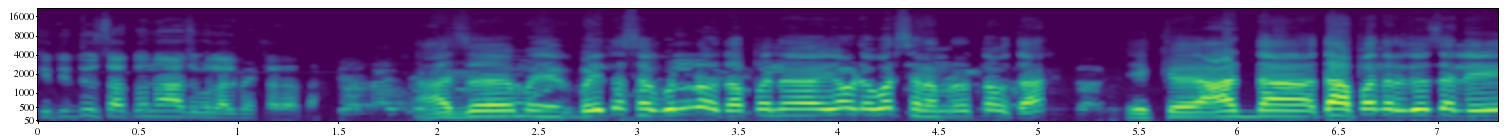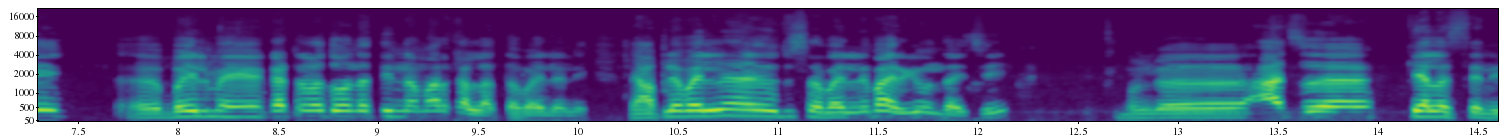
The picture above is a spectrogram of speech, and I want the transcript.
किती दिवसातून आज गुलाल भेटला दादा? आज अं, म्हणजे बैल तसा गुल्ला होता पण अं, एवढ्या वर्षानंबरात नव्हता. एक अं, आठ दहा दहा पंधरा दिवस झाले अं, बैल म्हणजे गटाला दोनदा तीनदा मार खाल्ला होता बैलाने. आणि आपल्या बैलाने दुसऱ्या बैलाने बाहेर घेऊन जायची. मग अं, आज अं, केलंच त्याने.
